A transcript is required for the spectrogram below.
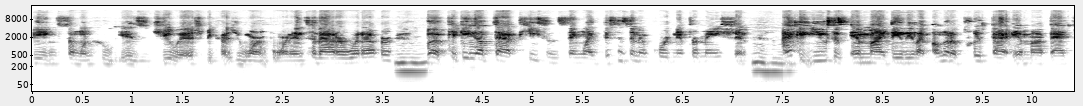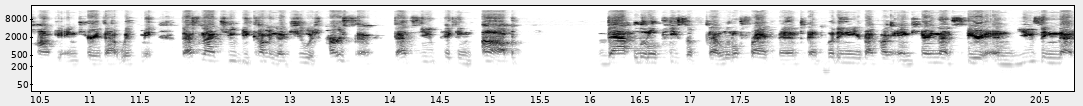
being someone who is jewish because you weren't born into that or whatever Mhm. but picking up that piece and saying like this is an important information Mhm. I could use this in my daily life. I'm going to put that in my back pocket and carry that with me. That's not you becoming a Jewish person. That's you picking up that little piece of that little fragment and putting it in your back pocket and carrying that spirit and using that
